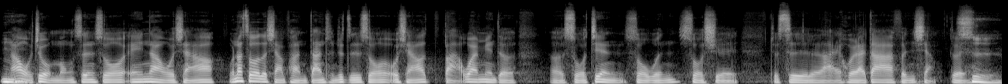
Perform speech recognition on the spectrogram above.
然后我就有萌生说，哎，那我想要，我那时候的想法很单纯，就只是说我想要把外面的。呃，所见所闻所学，就是来回来大家分享。对，是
